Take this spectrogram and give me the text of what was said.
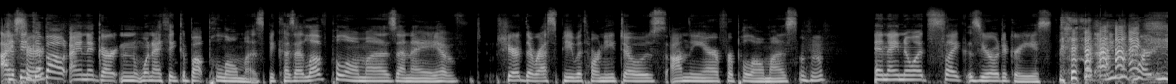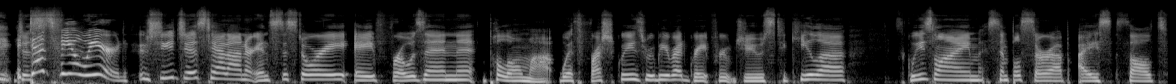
I think about Ina Garten when I think about palomas because I love palomas and I have shared the recipe with Hornitos on the air for palomas. Mm-hmm. And I know it's like zero degrees, but Ina Garten It does feel weird. she just had on her Insta story a frozen paloma with fresh squeezed ruby red grapefruit juice, tequila, squeezed lime, simple syrup, ice, salt.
